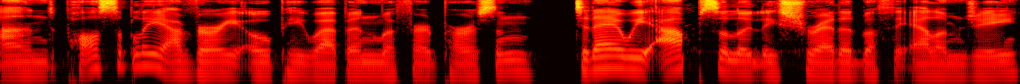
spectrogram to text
and possibly a very OP weapon with third person. Today we absolutely shredded with the LMG.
